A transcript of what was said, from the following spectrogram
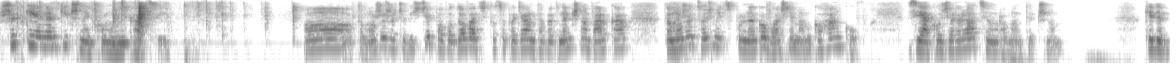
szybkiej, energicznej komunikacji. O, to może rzeczywiście powodować to, co powiedziałam, ta wewnętrzna walka, to może coś mieć wspólnego właśnie mam kochanków z jakąś relacją romantyczną. Kiedy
